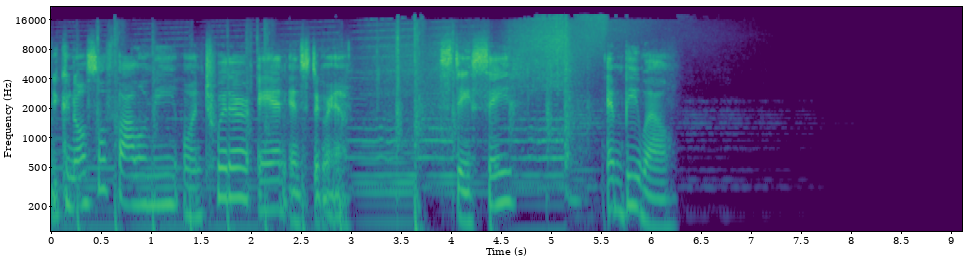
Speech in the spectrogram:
You can also follow me on Twitter and Instagram. Stay safe and be well.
